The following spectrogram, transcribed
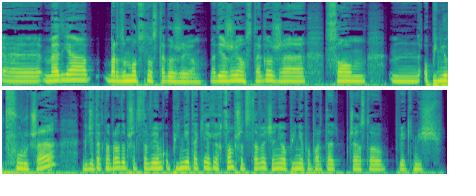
E, media bardzo mocno z tego żyją. Media żyją z tego, że są mm, opiniotwórcze, gdzie tak naprawdę przedstawiają opinie takie, jakie chcą przedstawiać, a nie opinie poparte często jakimiś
